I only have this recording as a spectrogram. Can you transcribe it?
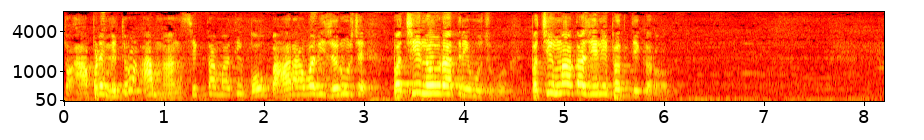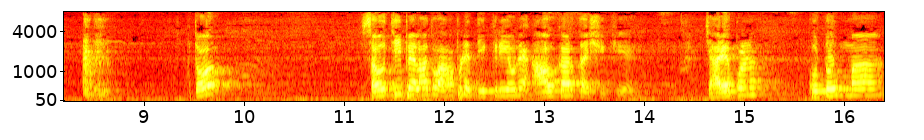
તો આપણે મિત્રો આ માનસિકતામાંથી બહુ બહાર આવવાની જરૂર છે. પછી નવરાત્રી ઉજવો, પછી માતાજીની ભક્તિ કરો. તો સૌથી પહેલા તો આપણે દીકરીઓને આવકારતા શીખીએ. જ્યારે પણ કુટુંબમાં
